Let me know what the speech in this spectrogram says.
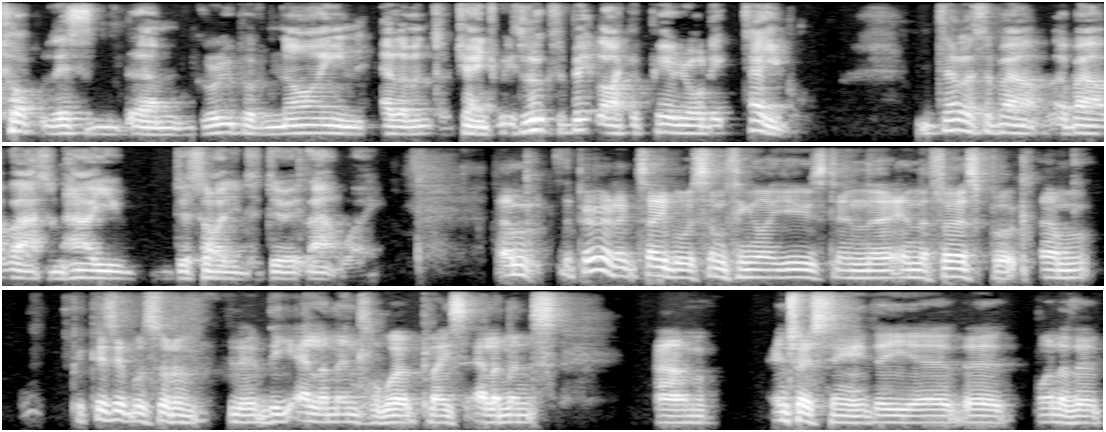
top this um, group of nine elements of change, which looks a bit like a periodic table. Tell us about about that and how you decided to do it that way. Um, the periodic table was something I used in the in the first book um, because it was sort of the, the elemental workplace elements. Um, interestingly, the uh, the one of the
